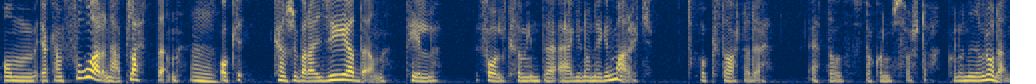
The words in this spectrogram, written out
om jag kan få den här plätten och kanske bara ge den till folk som inte äger någon egen mark. Och startade ett av Stockholms första koloniområden.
